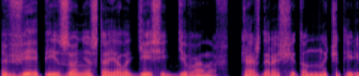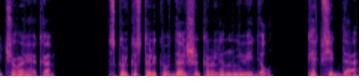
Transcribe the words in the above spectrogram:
В VIP-зоне стояло 10 диванов, каждый рассчитан на 4 человека. Сколько столиков дальше Карлин не видел. Как всегда,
